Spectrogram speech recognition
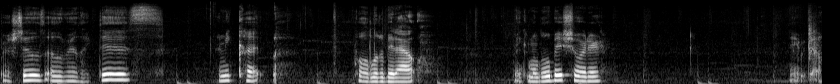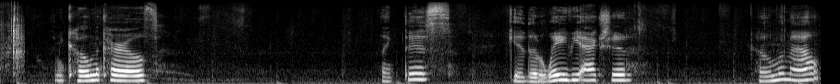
Brush those over like this. Let me cut, pull a little bit out. Make them a little bit shorter. There we go. Let me comb the curls like this. Get a little wavy action comb them out.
